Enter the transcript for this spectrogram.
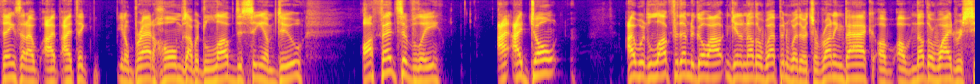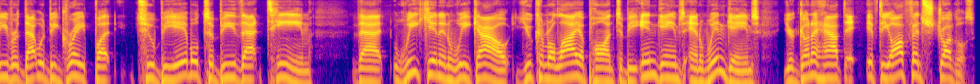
things that I I, I think you know Brad Holmes, I would love to see him do offensively. I, I don't I would love for them to go out and get another weapon, whether it's a running back, a, another wide receiver. That would be great. But to be able to be that team that week in and week out you can rely upon to be in games and win games, you're going to have to, if the offense struggles,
